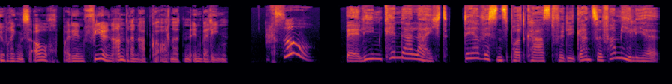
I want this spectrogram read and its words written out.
Übrigens auch bei den vielen anderen Abgeordneten in Berlin. Ach so. Berlin Kinderleicht. Der Wissenspodcast für die ganze Familie.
